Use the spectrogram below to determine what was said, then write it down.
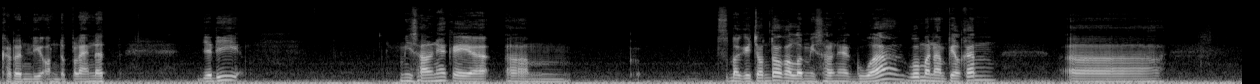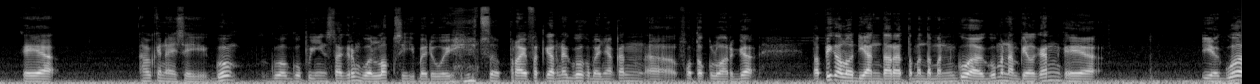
currently on the planet. Jadi misalnya kayak um, sebagai contoh kalau misalnya gue gue menampilkan uh, kayak how can I say gue gue gue punya Instagram gue lock sih by the way it's a private karena gue kebanyakan uh, foto keluarga tapi kalau di antara teman-teman gue gue menampilkan kayak ya gue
